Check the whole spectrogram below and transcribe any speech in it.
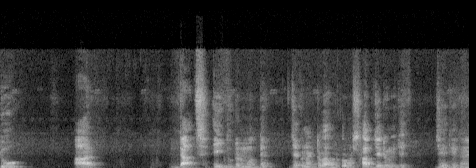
ডু আর ডাচ এই দুটোর মধ্যে যে কোনো একটা ব্যবহার করব সাবজেক্ট অনুযায়ী। যেহেতু এখানে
